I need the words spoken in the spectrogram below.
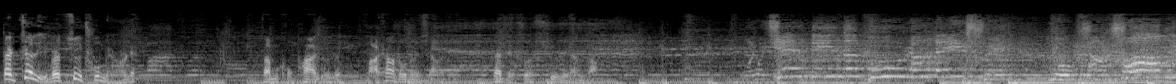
但这里边最出名的，咱们恐怕就是马上都能想起来，那得说旭日阳刚。我坚定的不让泪水涌上双眼，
